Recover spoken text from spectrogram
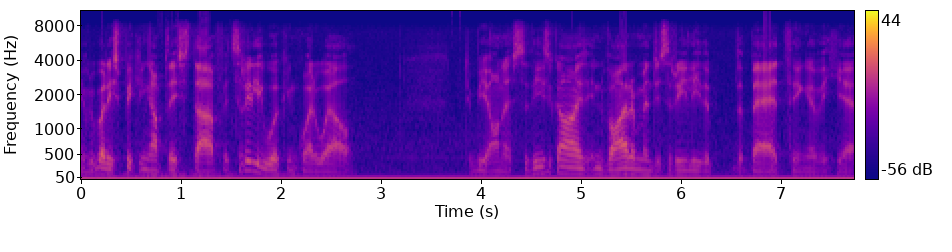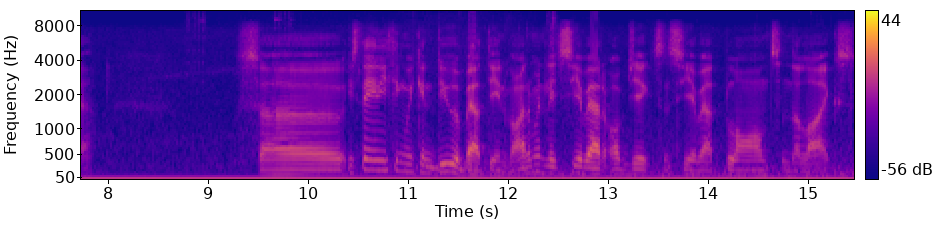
Everybody's picking up their stuff. It's really working quite well to be honest. So these guys, environment is really the, the bad thing over here. So, is there anything we can do about the environment? Let's see about objects and see about plants and the likes.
